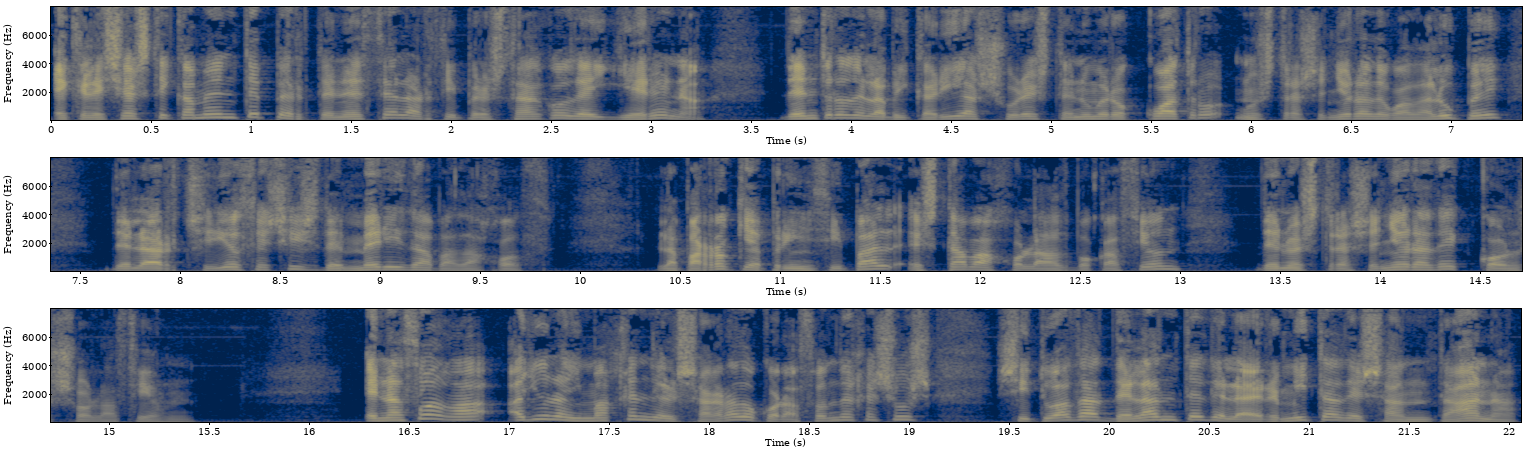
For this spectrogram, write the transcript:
Eclesiásticamente pertenece al arciprestazgo de Llerena, dentro de la Vicaría Sureste número 4 Nuestra Señora de Guadalupe de la Archidiócesis de Mérida Badajoz. La parroquia principal está bajo la advocación de Nuestra Señora de Consolación. En Azuaga hay una imagen del Sagrado Corazón de Jesús situada delante de la ermita de Santa Ana,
